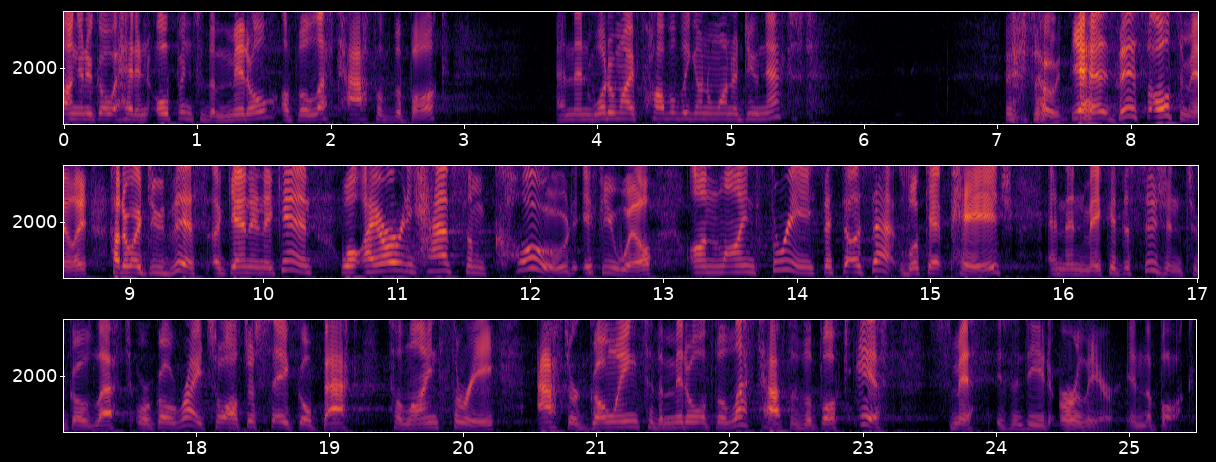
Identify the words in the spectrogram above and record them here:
I'm going to go ahead and open to the middle of the left half of the book. And then what am I probably going to want to do next? So yeah, this ultimately, how do I do this again and again? Well, I already have some code, if you will, on line 3 that does that. Look at page and then make a decision to go left or go right. So I'll just say go back to line 3 after going to the middle of the left half of the book if Smith is indeed earlier in the book.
